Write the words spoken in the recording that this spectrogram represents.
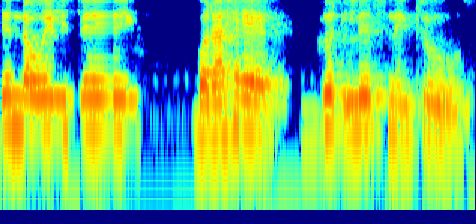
didn't know anything, but I had good listening tools,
